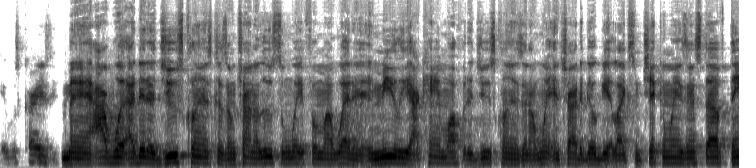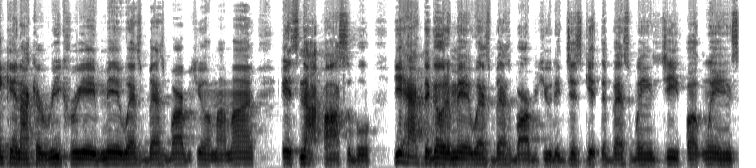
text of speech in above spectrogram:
it was crazy. Man, I would I did a juice cleanse because I'm trying to lose some weight for my wedding. Immediately, I came off of the juice cleanse and I went and tried to go get like some chicken wings and stuff, thinking I could recreate Midwest Best Barbecue in my mind. It's not possible. You have to go to Midwest Best Barbecue to just get the best wings, G Funk wings,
